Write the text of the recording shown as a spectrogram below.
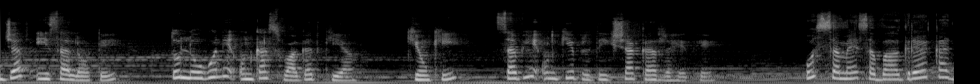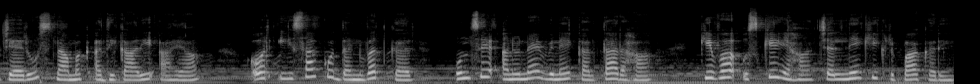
जब ईसा लौटे तो लोगों ने उनका स्वागत किया, क्योंकि सभी उनकी प्रतीक्षा कर रहे थे। उस समय सभागृह का जैरूस नामक अधिकारी आया और ईसा को दंडवत कर उनसे अनुनय विनय करता रहा कि वह उसके यहाँ चलने की कृपा करें।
